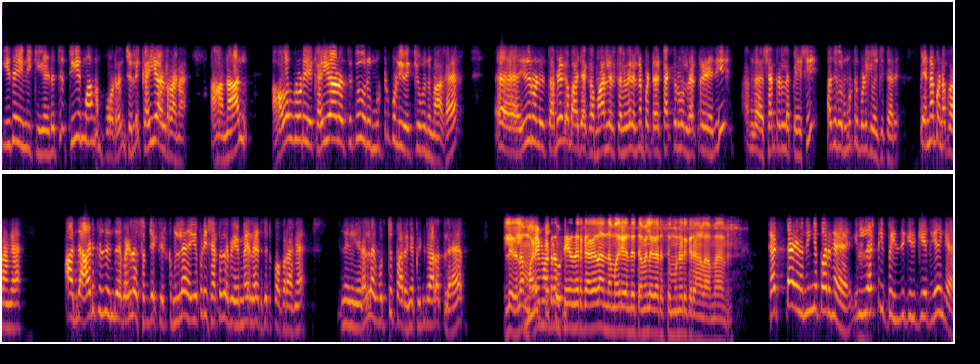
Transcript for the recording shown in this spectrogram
இதை இன்னைக்கு எடுத்து தீர்மானம் போடுறேன்னு சொல்லி கையாளுறாங்க. ஆனால் அவர்களுடைய கையாளத்துக்கு ஒரு முற்றுப்புள்ளி வைக்கும் விதமாக இதனுடைய தமிழக பாஜக மாநில தலைவர் என்ன பண்ண டக்குனு ஒரு லெட்டர் எழுதி அங்கே சென்ட்ரலில் பேசி அதுக்கு ஒரு முற்றுப்புள்ளிக்கு வச்சுட்டாரு. இப்போ என்ன பண்ண போகிறாங்க அந்த அடுத்தது இந்த வெள்ள சப்ஜெக்ட் இருக்கும்ல எப்படி சட்டசபையை மேலே எடுத்துகிட்டு போகிறாங்க நீங்கள் நல்லா ஒத்து பாருங்க பின்காலத்தில். இல்ல இதெல்லாம் கொண்டு- செய்வதற்காக தான் இந்த மாதிரி வந்து தமிழக அரசு முன்னெடுக்கிறாங்களா மேம் கட்டாயம். நீங்க பாருங்க. இல்லாட்டி இப்ப இதுக்கு இதுக்கு ஏங்க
